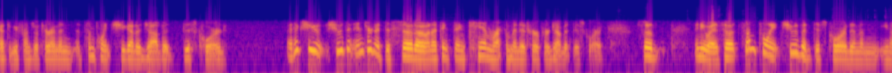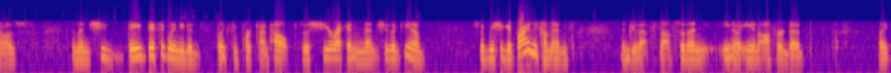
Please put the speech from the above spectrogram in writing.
got to be friends with her, and then at some point she got a job at Dischord. I think she she was an intern at DeSoto, and I think then Kim recommended her for a job at Dischord. So anyway, so at some point she was at Dischord, and then you know was, and then she they basically needed like some part time help. So she recommended she's like you know, she's like we should get Brian to come in and do that stuff. So then you know Ian offered to like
